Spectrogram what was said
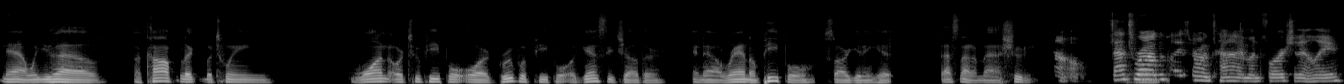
now, when you have a conflict between one or two people or a group of people against each other, and now random people start getting hit, that's not a mass shooting. No, that's wrong place, wrong time, unfortunately.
